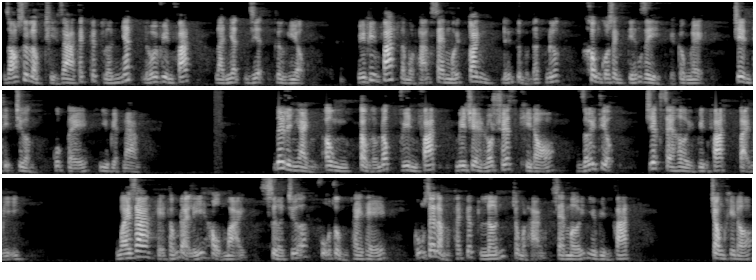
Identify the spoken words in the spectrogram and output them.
Giáo sư Lộc chỉ ra thách thức lớn nhất đối với VinFast là nhận diện thương hiệu. Vì VinFast là một hãng xe mới toanh đến từ một đất nước không có danh tiếng gì về công nghệ trên thị trường quốc tế như Việt Nam. Đây là hình ảnh ông Tổng giám đốc VinFast Michel Roches khi đó giới thiệu chiếc xe hơi VinFast tại Mỹ. Ngoài ra, hệ thống đại lý hậu mãi, sửa chữa, phụ tùng thay thế cũng sẽ là một thách thức lớn cho một hãng xe mới như VinFast. Trong khi đó,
